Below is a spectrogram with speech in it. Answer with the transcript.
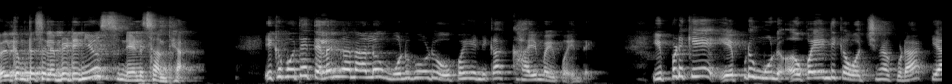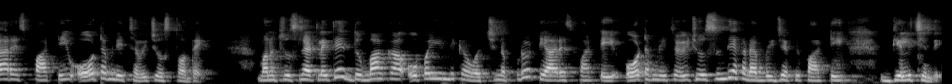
వెల్కమ్ టు సెలబ్రిటీ న్యూస్ నేను సంధ్య. ఇకపోతే తెలంగాణలో మునుగోడు ఉప ఎన్నిక ఖాయమైపోయింది. ఇప్పటికే ఎప్పుడు మును ఉప ఎన్నిక వచ్చినా కూడా టీఆర్ఎస్ పార్టీ ఓటమిని చవిచూస్తోంది మనం చూసినట్లయితే దుబాక ఉప ఎన్నిక వచ్చినప్పుడు టీఆర్ఎస్ పార్టీ ఓటమిని చవి చూసింది అక్కడ బీజేపీ పార్టీ గెలిచింది.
